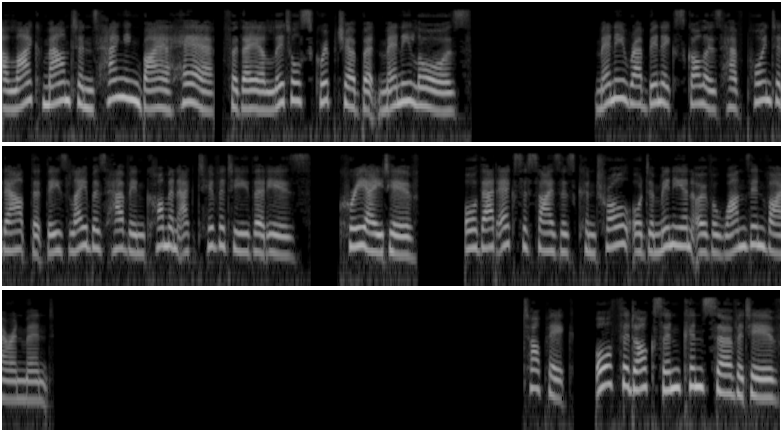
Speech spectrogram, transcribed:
are like mountains hanging by a hair, for they are little scripture but many laws. Many rabbinic scholars have pointed out that these labors have in common activity that is creative, or that exercises control or dominion over one's environment. Orthodox and conservative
